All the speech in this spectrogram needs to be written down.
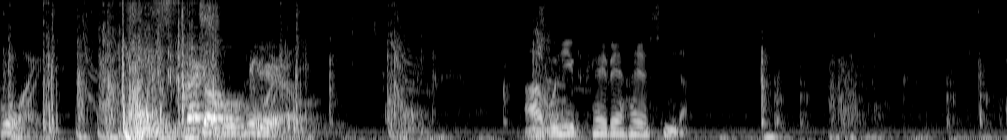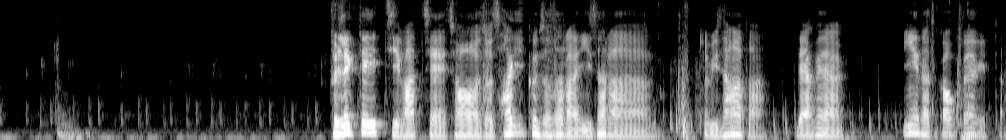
point. Special kill. 아군이 패배하였습니다. 블랙데이트 맞지? 저, 저 사기꾼 저 사람 이 사람 좀 이상하다 내가 그냥 잉이라도 까고 빼야겠다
